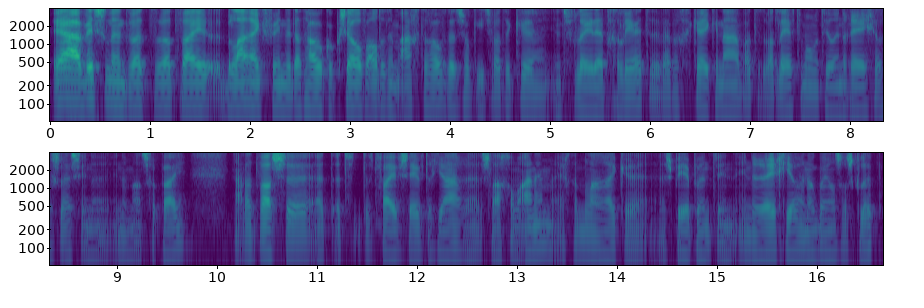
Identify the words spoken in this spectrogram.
Ja, wisselend. Wat, wat wij belangrijk vinden, dat hou ik ook zelf altijd in mijn achterhoofd. Dat is ook iets wat ik eh, in het verleden heb geleerd. Eh, we hebben gekeken naar wat, wat leeft er momenteel in de regio slash in de, in de maatschappij. Nou, dat was eh, het, het, het 75 jaar Slag om Arnhem. Echt een belangrijk speerpunt in, in de regio en ook bij ons als club.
